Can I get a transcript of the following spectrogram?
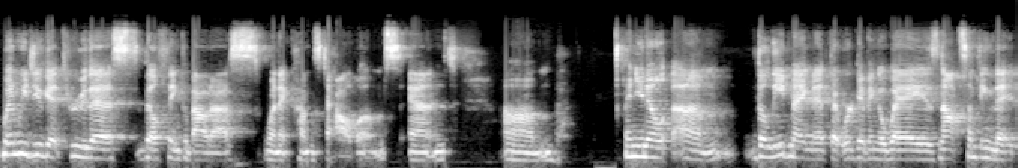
when we do get through this they'll think about us when it comes to albums and um, and you know um, the lead magnet that we're giving away is not something that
